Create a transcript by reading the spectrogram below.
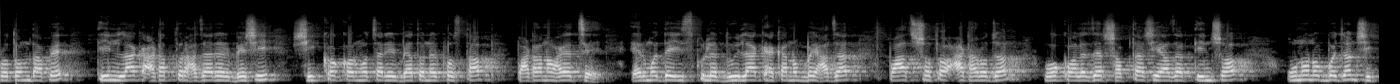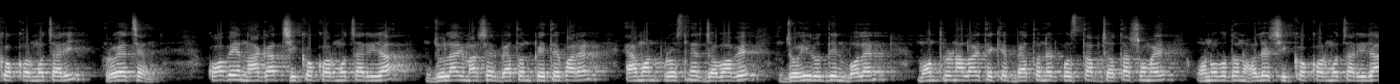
প্রথম ধাপে তিন লাখ আটাত্তর হাজারের বেশি শিক্ষক কর্মচারীর বেতনের প্রস্তাব পাঠানো হয়েছে। এর মধ্যে স্কুলের দুই লাখ একানব্বই হাজার পাঁচশত আঠারো জন ও কলেজের সপ্তাশি হাজার তিনশো উননব্বই জন শিক্ষক কর্মচারী রয়েছেন। কবে নাগাদ শিক্ষক কর্মচারীরা জুলাই মাসের বেতন পেতে পারেন? এমন প্রশ্নের জবাবে জহির উদ্দিন বলেন, মন্ত্রণালয় থেকে বেতনের প্রস্তাব যথাসময়ে অনুমোদন হলে শিক্ষক কর্মচারীরা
